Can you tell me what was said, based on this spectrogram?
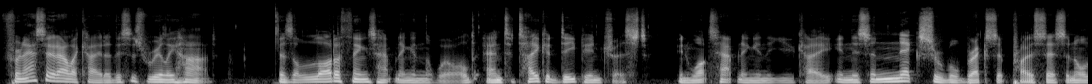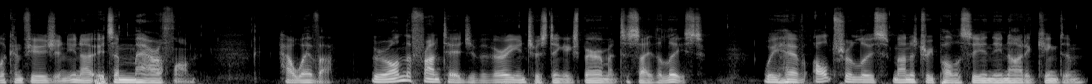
for an asset allocator, this is really hard. There's a lot of things happening in the world, and to take a deep interest in what's happening in the UK in this inexorable Brexit process and all the confusion, you know, it's a marathon. However, we're on the front edge of a very interesting experiment, to say the least. We have ultra loose monetary policy in the United Kingdom.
